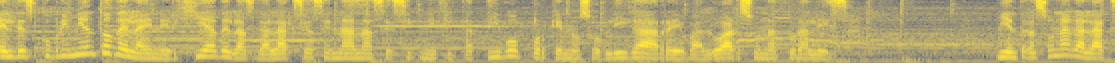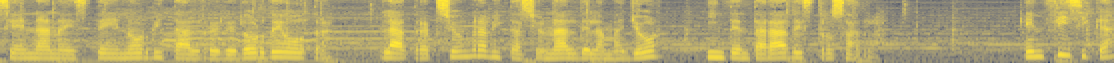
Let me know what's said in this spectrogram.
El descubrimiento de la energía de las galaxias enanas es significativo porque nos obliga a reevaluar su naturaleza. Mientras una galaxia enana esté en órbita alrededor de otra, la atracción gravitacional de la mayor intentará destrozarla. En física,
